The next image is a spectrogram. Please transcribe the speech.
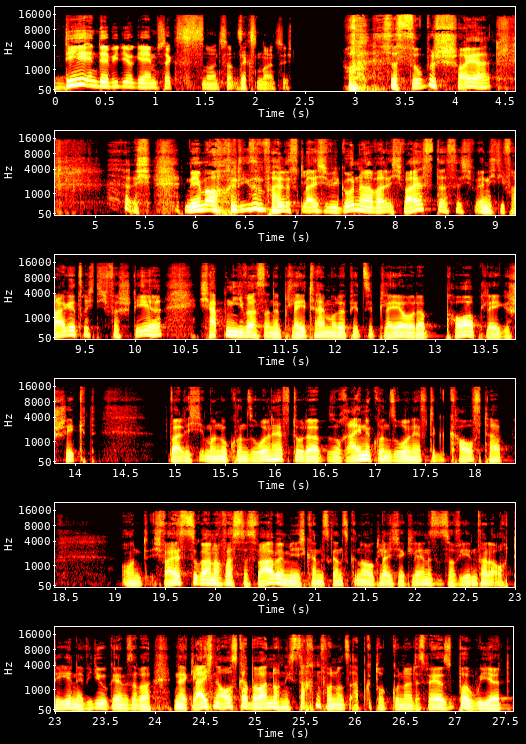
D in der Videogame 6, 1996. Das ist so bescheuert. Ich nehme auch in diesem Fall das gleiche wie Gunnar, weil ich weiß, dass ich, wenn ich die Frage jetzt richtig verstehe, ich habe nie was an eine Playtime oder PC Player oder Powerplay geschickt, weil ich immer nur Konsolenhefte oder so reine Konsolenhefte gekauft habe. Und ich weiß sogar noch, was das war bei mir. Ich kann das ganz genau gleich erklären. Es ist auf jeden Fall auch D in der Videogames, aber in der gleichen Ausgabe waren noch nicht Sachen von uns abgedruckt, Gunnar. Das wäre ja super weird.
